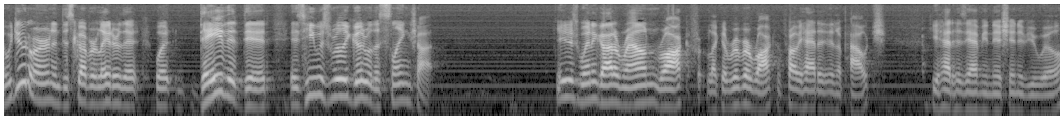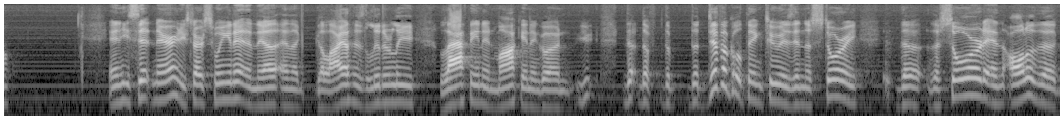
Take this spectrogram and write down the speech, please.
And we do learn and discover later that what David did is he was really good with a slingshot. He just went and got a round rock, like a river rock, and probably had it in a pouch. He had his ammunition, if you will and he's sitting there and he starts swinging it, and the, uh, and the Goliath is literally laughing and mocking and going. You, the, the, the, the difficult thing, too, is in the story, the, the sword and all of the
